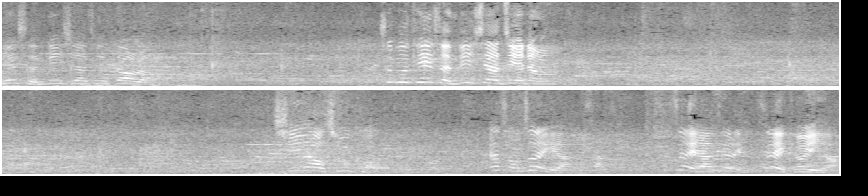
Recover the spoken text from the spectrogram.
天省地下街到了，这不是天省地下街的吗？七号出口，要从这里啊？是这里啊？这里，这里可以啊。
